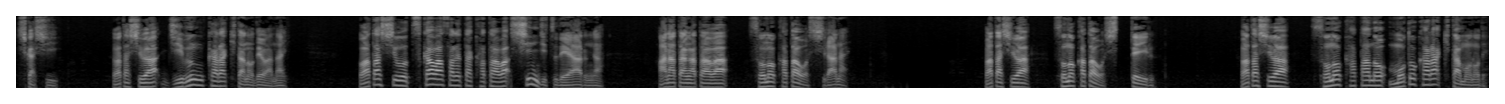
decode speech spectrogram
しかし、私は自分から来たのではない。私を使わされた方は真実であるが、あなた方はその方を知らない。私はその方を知っている。私はその方の元から来たもので、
